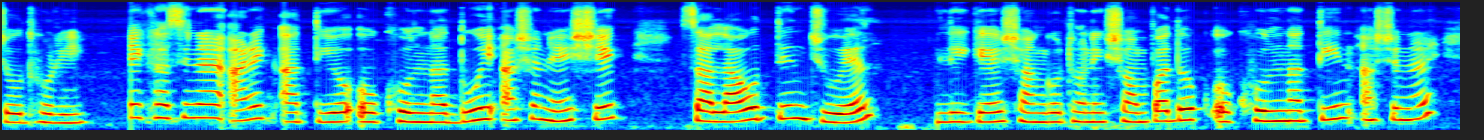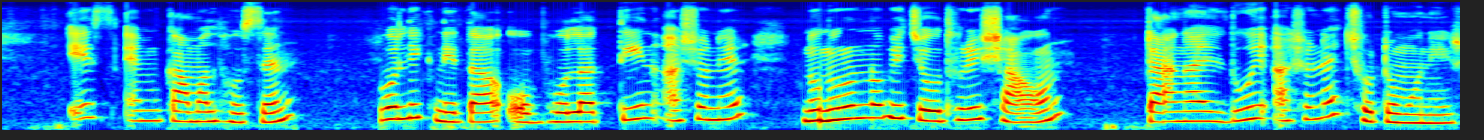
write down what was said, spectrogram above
চৌধুরী। শেখ হাসিনার আরেক আত্মীয় ও খুলনা দুই আসনে শেখ সালাউদ্দিন জুয়েল। লীগের সাংগঠনিক সম্পাদক ও খুলনা তিন আসনের এস এম কামাল হোসেন। যুবলীগ নেতা ও ভোলা তিন আসনের নুরুন্নবী চৌধুরী শাওন টাঙ্গাইল দুই আসনে ছোট মনির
